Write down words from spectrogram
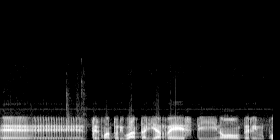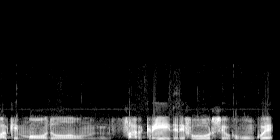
eh, per quanto riguarda gli arresti, no, per in qualche modo far credere forse o comunque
